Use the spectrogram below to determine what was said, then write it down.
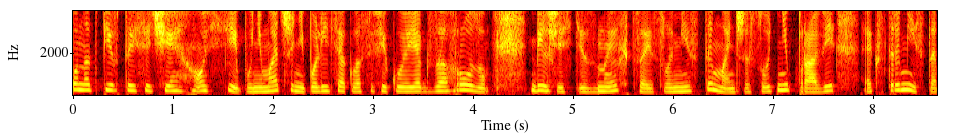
Понад пів тисячі осіб у Німеччині поліція класифікує як загрозу. Більшість із них це ісламісти, менше сотні праві екстремісти.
